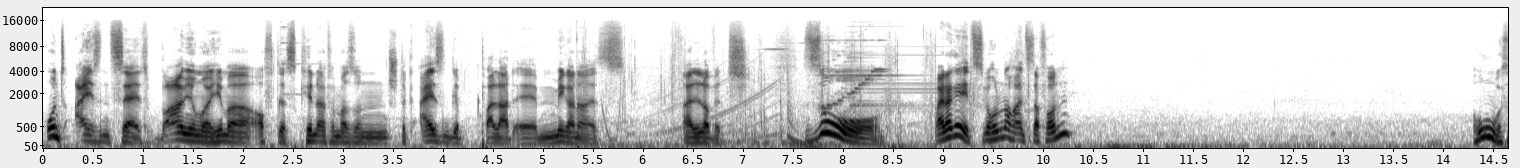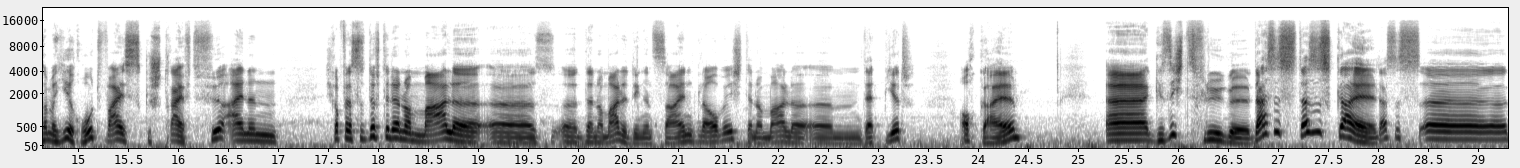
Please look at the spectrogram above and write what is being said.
Und Eisenzelt. Bam, Junge, hier mal auf das Kinn einfach mal so ein Stück Eisen gepallert, ey. Mega nice. I love it. So. Weiter geht's. Wir holen noch eins davon. Oh, was haben wir hier? Rot-Weiß gestreift. Für einen... Ich glaube, das dürfte der normale, äh, äh der normale Dingens sein, glaube ich. Der normale, ähm, Deadbeard. Auch geil. Äh, Gesichtsflügel. Das ist, das ist geil. Das ist, äh,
